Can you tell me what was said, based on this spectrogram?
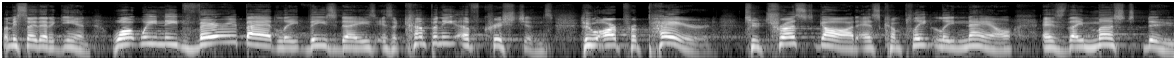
Let me say that again. What we need very badly these days is a company of Christians who are prepared to trust God as completely now as they must do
